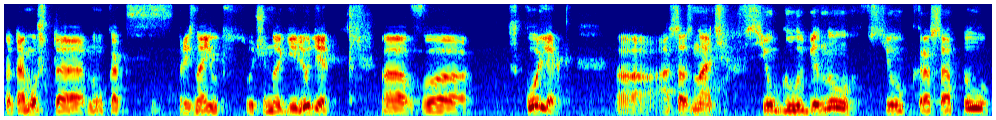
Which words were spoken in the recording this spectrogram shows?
Потому что, ну, как признают очень многие люди, э, в школе э, осознать всю глубину, всю красоту,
